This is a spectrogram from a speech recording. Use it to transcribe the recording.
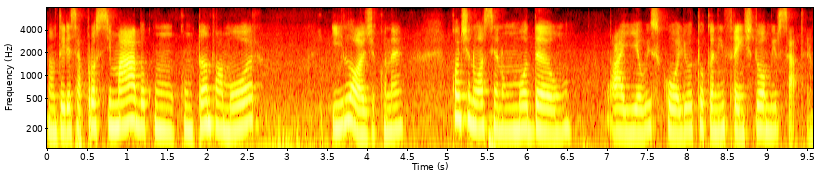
Não teria se aproximado com, com tanto amor. E lógico, né? Continua sendo um modão, Aí eu escolho Tocando em Frente do Almir Sater.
